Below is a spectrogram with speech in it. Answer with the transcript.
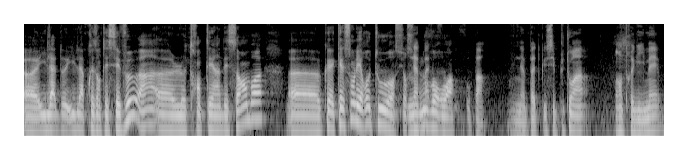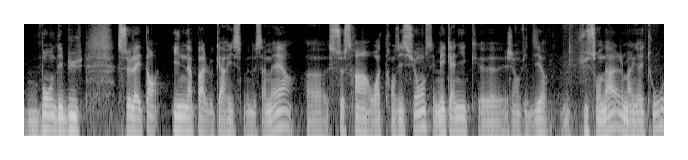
euh, il, a de- il a présenté ses vœux hein, euh, le 31 décembre. Euh, que- quels sont les retours sur ce nouveau de- roi? faut pas. Il n'a pas de- C'est plutôt un entre guillemets bon début. Cela étant, il n'a pas le charisme de sa mère. Euh, ce sera un roi de transition. C'est mécanique, euh, j'ai envie de dire, vu son âge malgré tout.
